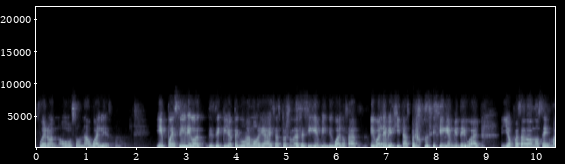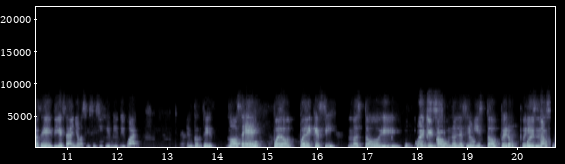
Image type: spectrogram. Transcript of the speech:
fueron o son nahuales. Y pues sí, digo, desde que yo tengo memoria, esas personas se siguen viendo igual, o sea, igual de viejitas, pero se siguen viendo igual. Y yo he pasado, no sé, más de 10 años y se siguen viendo igual. Entonces, no sé, puedo, puede que sí, no estoy, puede que sí, aún no las he visto, pero pues, pues no sé,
